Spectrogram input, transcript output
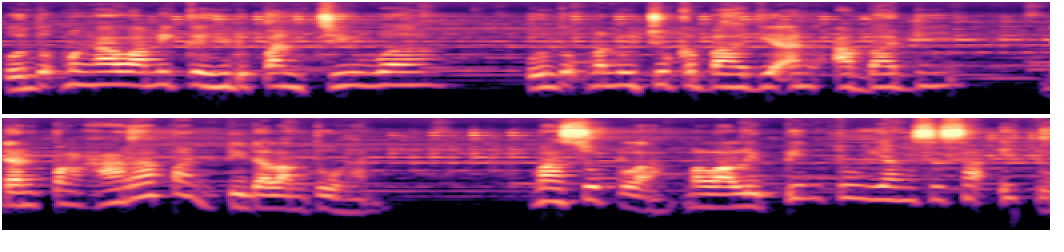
Untuk mengalami kehidupan jiwa, untuk menuju kebahagiaan abadi dan pengharapan di dalam Tuhan, masuklah melalui pintu yang sesak itu.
